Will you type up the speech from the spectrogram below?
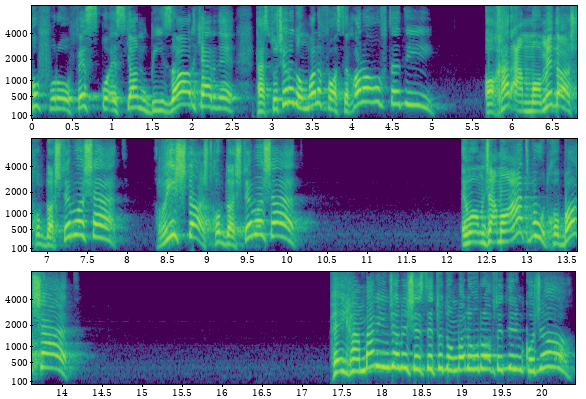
کفر و فسق و اسیان بیزار کرده. پس تو چرا دنبال فاسقا را افتادی؟ آخر امامه داشت خب داشته باشد. ریش داشت خب داشته باشد. امام جماعت بود خب باشد. پیغمبر اینجا نشسته تو دنبال اون رو افتادی داریم کجا؟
